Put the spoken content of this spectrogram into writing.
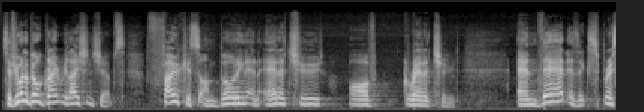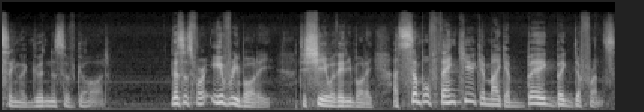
So, if you want to build great relationships, focus on building an attitude of gratitude. And that is expressing the goodness of God. This is for everybody to share with anybody. A simple thank you can make a big, big difference.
